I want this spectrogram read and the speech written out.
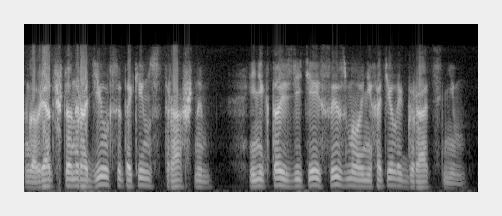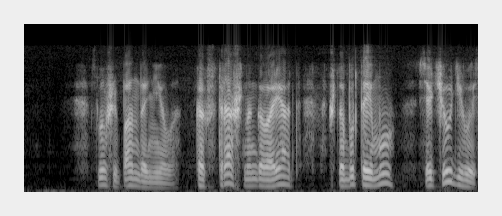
Говорят, что он родился таким страшным, и никто из детей с измала не хотел играть с ним. Слушай, пан Данила, как страшно говорят, что будто ему все чудилось,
